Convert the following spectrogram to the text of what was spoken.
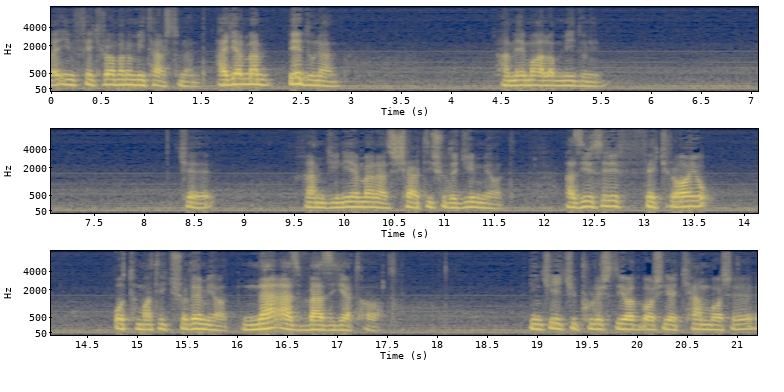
و این فکرها منو میترسونند. اگر من بدونم همه ما الان می‌دونیم که غمگینی من از شرطی شدگی میاد. از یه سری فکرهای اتوماتیک شده میاد نه از وضعیت ها اینکه یکی پولش زیاد باشه یا کم باشه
